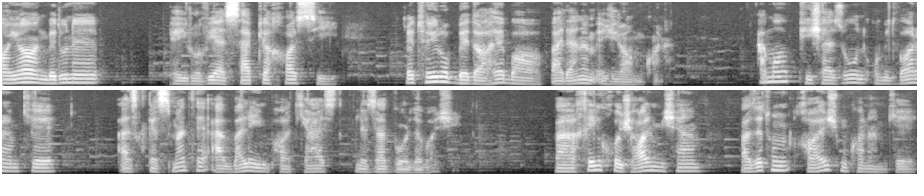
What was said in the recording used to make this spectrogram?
پایان بدون پیروی از سبک خاصی قطعی رو بداهه با بدنم اجرا می‌کنم اما پیش از اون امیدوارم که از قسمت اول این پادکست لذت برده باشید و خیلی خوشحال میشم و ازتون خواهش می‌کنم که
